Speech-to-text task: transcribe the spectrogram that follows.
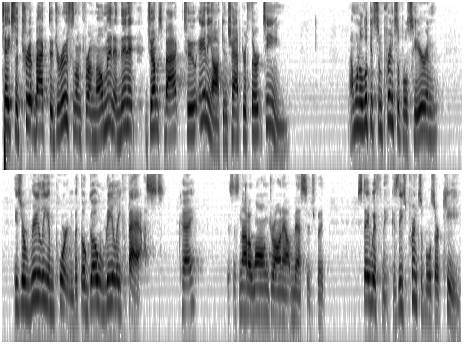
takes a trip back to Jerusalem for a moment, and then it jumps back to Antioch in chapter 13. I want to look at some principles here, and these are really important, but they'll go really fast, okay? This is not a long, drawn out message, but stay with me because these principles are key.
